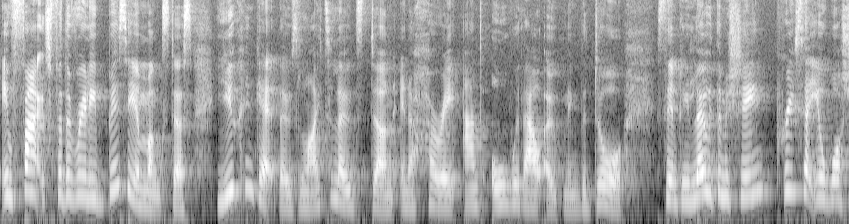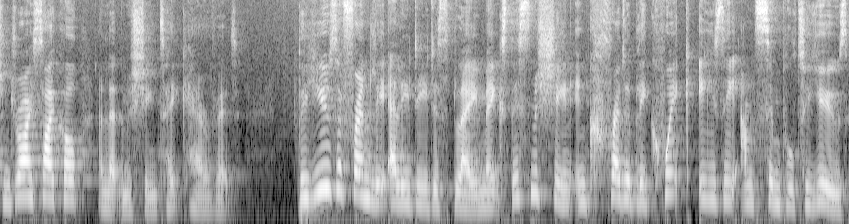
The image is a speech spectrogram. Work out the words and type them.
In fact, for the really busy amongst us, you can get those lighter loads done in a hurry and all without opening the door. Simply load the machine, preset your wash and dry cycle and let the machine take care of it. The user-friendly LED display makes this machine incredibly quick, easy and simple to use,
